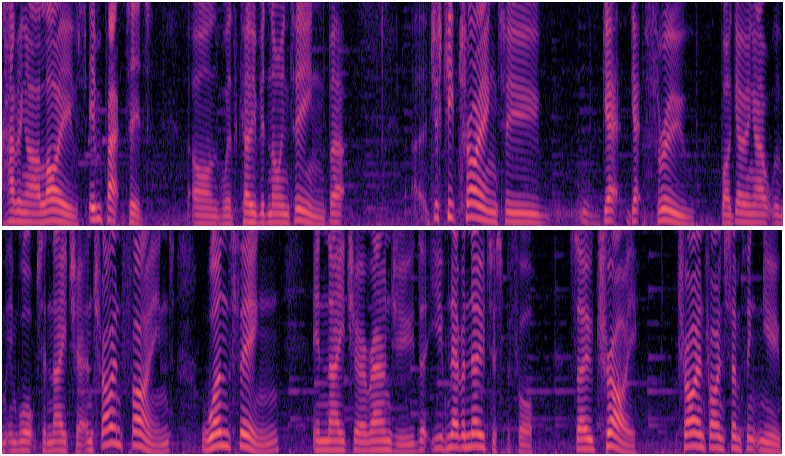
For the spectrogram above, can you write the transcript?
having our lives impacted on with COVID nineteen, but uh, just keep trying to get get through by going out in walks in nature and try and find one thing in nature around you that you've never noticed before. So try, try and find something new.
